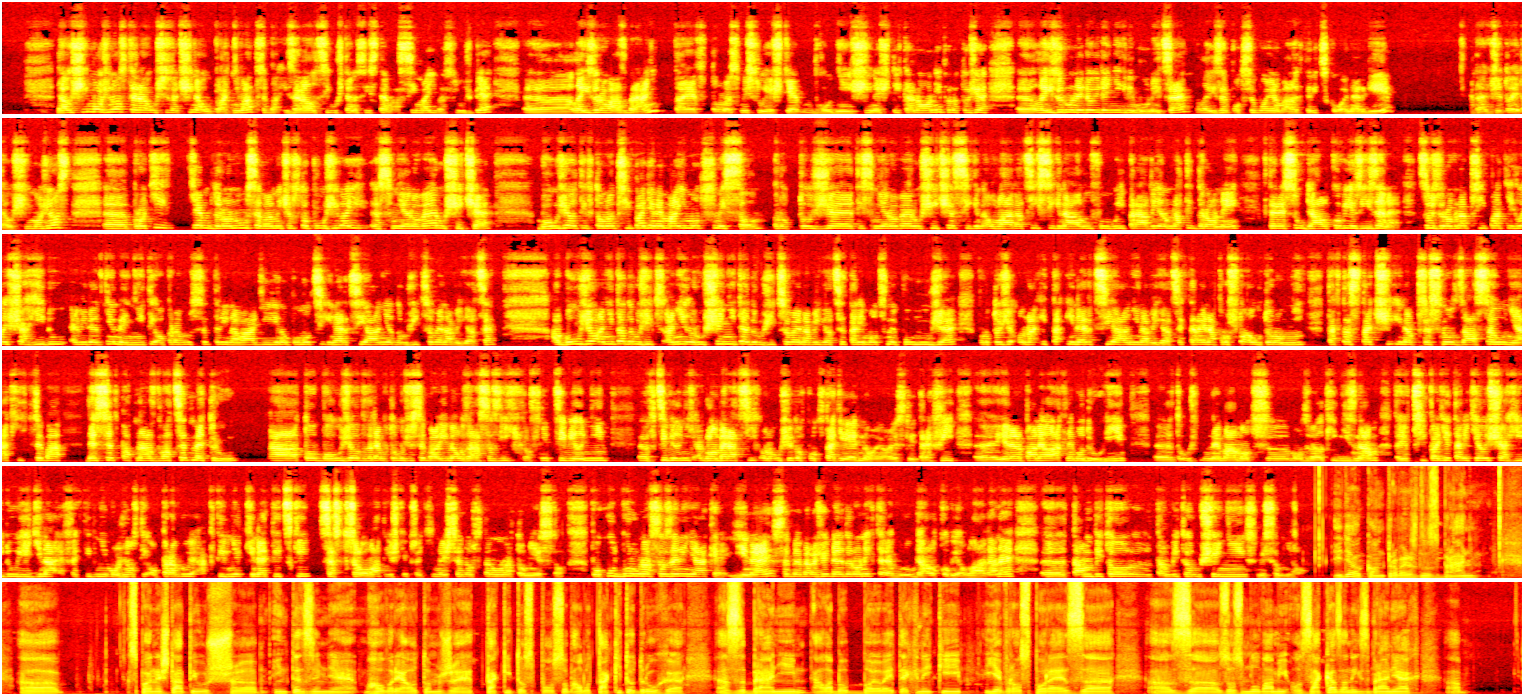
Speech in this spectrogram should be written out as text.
Další možnost, která už se začíná uplatňovat, třeba Izraelci už ten systém asi mají ve službě, eh, laserová zbraň, ta je v tomhle smyslu ještě vhodnější než ty kanóny, protože eh, laseru nedojde nikdy munice, laser potřebuje jenom elektrickou energii, takže to je další možnost. Eh, proti těm dronům se velmi často používají směrové rušiče, Bohužel ty v tomhle případě nemají moc smysl, protože ty směrové rušiče sign- ovládacích signálů fungují právě jenom na ty drony, které jsou dálkově řízené, což zrovna případ těchto šahídů evidentně není. Ty opravdu se tedy navádí jenom pomocí inerciální a družicové navigace. A bohužel ani, ta družic, ani rušení té družicové navigace tady moc nepomůže, protože ona i ta inerciální navigace, která je naprosto autonomní, tak ta stačí i na přesnost zásahu nějakých třeba 10, 15, 20 metrů a to bohužel vzhledem k tomu, že se bavíme o zásazích vlastně civilní, v civilních aglomeracích, ono už je to v podstatě jedno, jo? jestli trefí eh, jeden panelák nebo druhý, eh, to už nemá moc, eh, moc velký význam. Takže v případě tady těch šahídů jediná efektivní možnost je opravdu je aktivně kineticky sestřelovat ještě předtím, než se dostanou na to město. Pokud budou nasazeny nějaké jiné sebevražedné drony, které budou dálkově ovládané, tam by to, tam by to rušení smysl mělo. Jde o kontroverznou zbraň. Uh Spojené štáty už e, intenzívne hovoria o tom, že takýto spôsob alebo takýto druh e, zbraní alebo bojovej techniky je v rozpore s, e, s, so zmluvami o zakázaných zbraniach.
